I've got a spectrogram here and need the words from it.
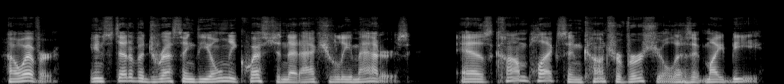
However, instead of addressing the only question that actually matters, as complex and controversial as it might be,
